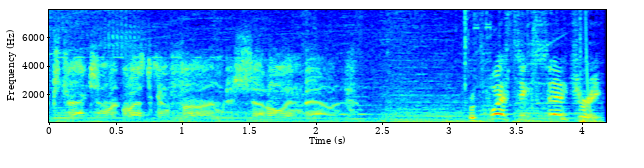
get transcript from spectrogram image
Extraction request confirmed. Shuttle inbound. Requesting sentry.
